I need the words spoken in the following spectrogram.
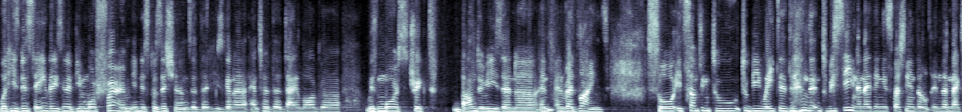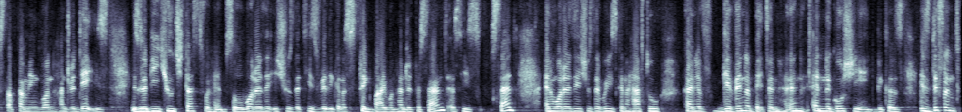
what he's been saying that he's going to be more firm in his positions, that, that he's going to enter the dialogue uh, with more strict boundaries and, uh, and, and red lines. So it's something to to be waited and to be seen. And I think especially in the in the next upcoming 100 days is going to be a huge test for him. So what are the issues that he's really going to stick by 100%, as he's said, and what are the issues that he's going to have to kind of give in a bit and and and negotiate because it's different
